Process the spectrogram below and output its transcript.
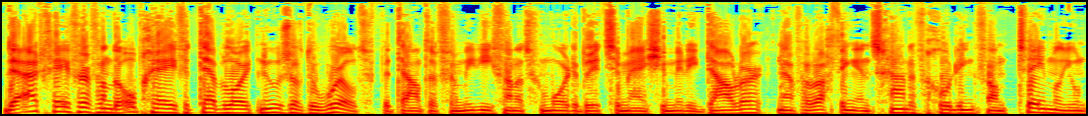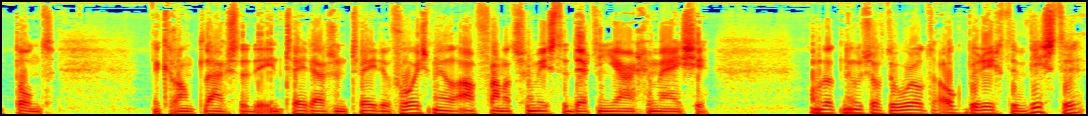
De uitgever van de opgeheven tabloid News of the World betaalt de familie van het vermoorde Britse meisje Millie Dowler naar verwachting een schadevergoeding van 2 miljoen pond. De krant luisterde in 2002 de voicemail af van het vermiste 13-jarige meisje. Omdat News of the World ook berichten wisten,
